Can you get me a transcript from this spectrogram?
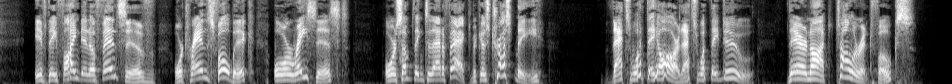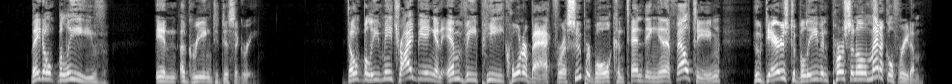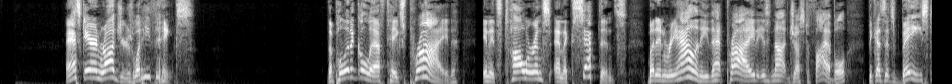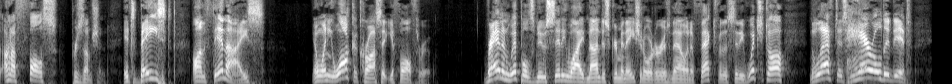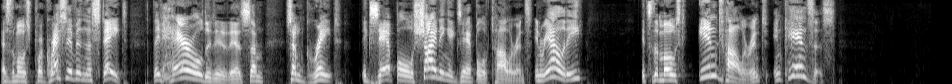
if they find it offensive or transphobic or racist or something to that effect. Because trust me, that's what they are. That's what they do. They're not tolerant, folks. They don't believe in agreeing to disagree. Don't believe me? Try being an MVP quarterback for a Super Bowl contending NFL team who dares to believe in personal medical freedom. Ask Aaron Rodgers what he thinks. The political left takes pride in its tolerance and acceptance, but in reality, that pride is not justifiable because it's based on a false presumption. It's based on thin ice, and when you walk across it, you fall through. Brandon Whipple's new citywide non discrimination order is now in effect for the city of Wichita. The left has heralded it as the most progressive in the state. They've heralded it as some some great example, shining example of tolerance. In reality, it's the most intolerant in Kansas.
